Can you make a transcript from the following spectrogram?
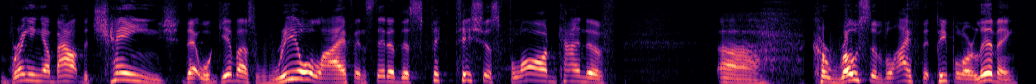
bringing about the change that will give us real life instead of this fictitious, flawed kind of uh, corrosive life that people are living,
